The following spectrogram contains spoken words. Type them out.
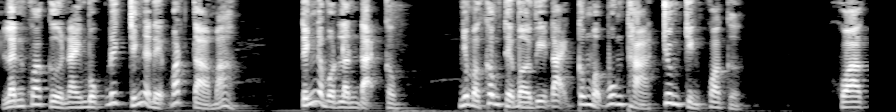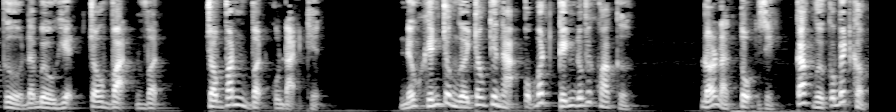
Lần khoa cử này mục đích chính là để bắt tà ma. Tính là một lần đại công, Nhưng mà không thể bởi vì đại công mà buông thả chương trình khoa cử. Khoa cử đã biểu hiện cho vạn vận Cho văn vận của đại thiện. Nếu khiến cho người trong thiên hạ có bất kính đối với khoa cử Đó là tội gì? Các người có biết không?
